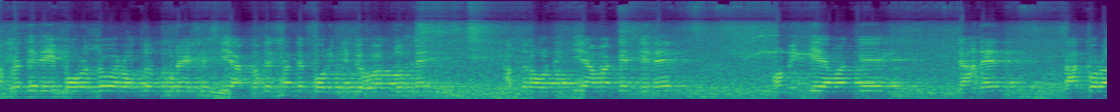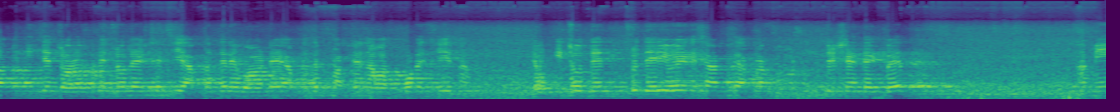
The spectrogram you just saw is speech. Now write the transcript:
আপনাদের এই পৌরসভা রতনপুরে এসেছি আপনাদের সাথে পরিচিত হওয়ার জন্য। আপনারা অনেকেই আমাকে চেনেন, অনেকেই আমাকে জানেন। তারপর আমি নিজে চরমপুরে চলে এসেছি। আপনাদের ওয়ার্ডে আপনাদের পাশে নামাজ পড়েছি। এবং কিছু একটু দেরি হয়ে গেছে আসতে আপনার এসে দেখবেন। আমি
